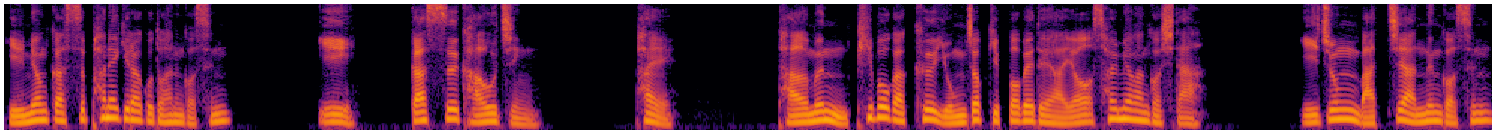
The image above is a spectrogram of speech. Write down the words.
일명 가스 파내기라고도 하는 것은? 2. 가스 가우징. 8. 다음은 피보가크 용접 기법에 대하여 설명한 것이다. 이 중 맞지 않는 것은?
